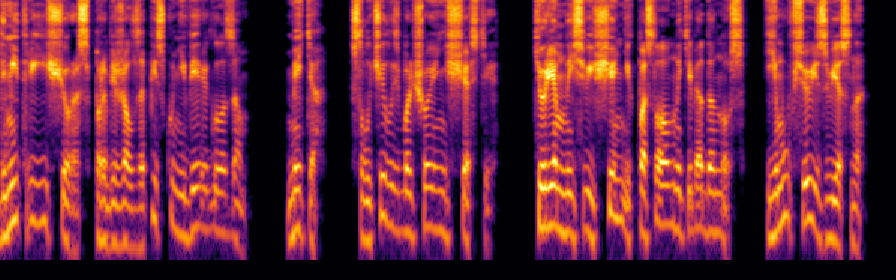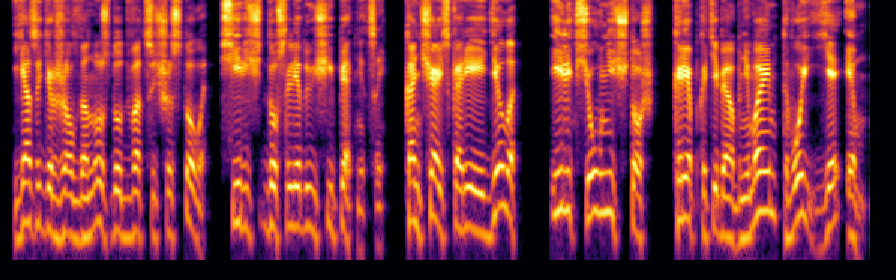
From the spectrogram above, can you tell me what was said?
Дмитрий еще раз пробежал записку, не веря глазам. «Митя, случилось большое несчастье. Тюремный священник послал на тебя донос. Ему все известно. Я задержал донос до двадцать шестого, Сирич до следующей пятницы. Кончай скорее дело или все уничтожь. Крепко тебя обнимаем, твой Е.М.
